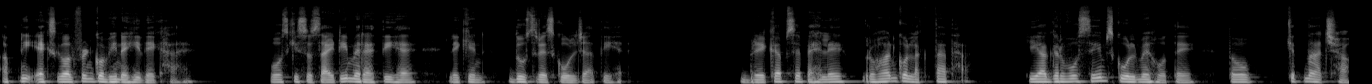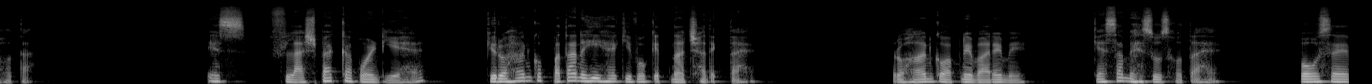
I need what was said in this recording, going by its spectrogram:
अपनी एक्स गर्लफ्रेंड को भी नहीं देखा है। वो उसकी सोसाइटी में रहती है, लेकिन दूसरे स्कूल जाती है। ब्रेकअप से पहले रूहान को लगता था कि अगर वो सेम स्कूल में होते तो कितना अच्छा होता। इस फ्लैशबैक का पॉइंट यह है कि रूहान को पता नहीं है कि वो कितना अच्छा दिखता है। रूहान को अपने बारे में कैसा महसूस होता है, वो उसे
